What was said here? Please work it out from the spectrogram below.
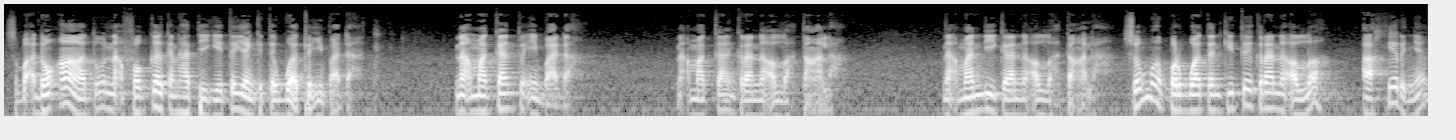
Sebab doa tu nak fokuskan hati kita yang kita buat tu ibadah. Nak makan tu ibadah. Nak makan kerana Allah Ta'ala. Nak mandi kerana Allah Ta'ala. Semua perbuatan kita kerana Allah. Akhirnya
